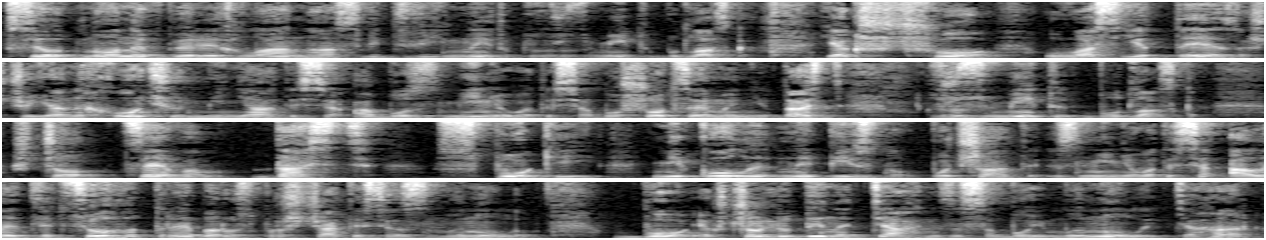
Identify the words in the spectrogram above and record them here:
все одно не вберегла нас від війни. Тобто, зрозумійте, будь ласка, якщо у вас є теза, що я не хочу мінятися або змінюватися, або що це мені дасть, зрозумійте, будь ласка, що це вам дасть спокій, ніколи не пізно почати змінюватися, але для цього треба розпрощатися з минулим. Бо якщо людина тягне за собою минулий тягар,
